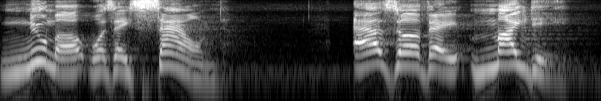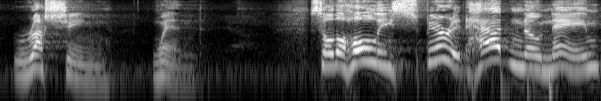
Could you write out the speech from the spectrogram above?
Pneuma was a sound, as of a mighty rushing wind. So the Holy Spirit had no name.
